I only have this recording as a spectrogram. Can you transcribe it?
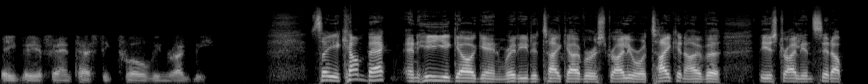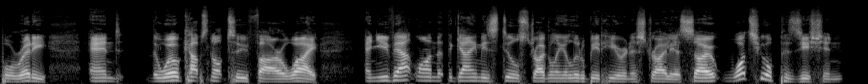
he'd be a fantastic 12 in rugby. So you come back, and here you go again, ready to take over Australia or taken over the Australian setup already. And the World Cup's not too far away. And you've outlined that the game is still struggling a little bit here in Australia. So, what's your position?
